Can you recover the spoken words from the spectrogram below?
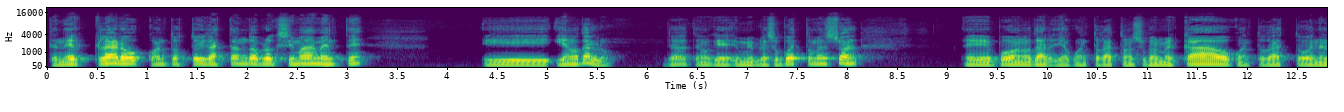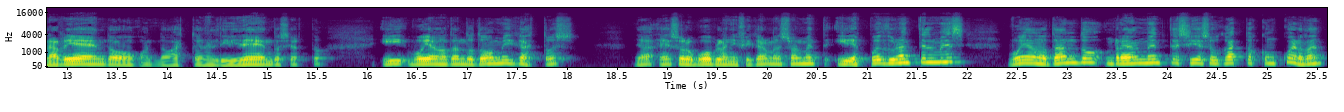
tener claro cuánto estoy gastando aproximadamente y anotarlo. Ya tengo que, en mi presupuesto mensual, eh, puedo anotar ya cuánto gasto en el supermercado, cuánto gasto en el arriendo o cuánto gasto en el dividendo, ¿cierto? Y voy anotando todos mis gastos, ya eso lo puedo planificar mensualmente y después durante el mes voy anotando realmente si esos gastos concuerdan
